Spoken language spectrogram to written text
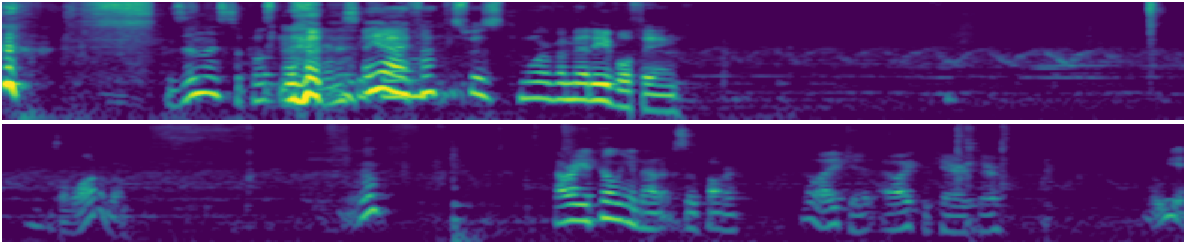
Isn't this supposed to be a fantasy yeah, I thought this was more of a medieval thing. There's a lot of them. Well, How are you feeling about it so far? I like it. I like the character. Oh yeah.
